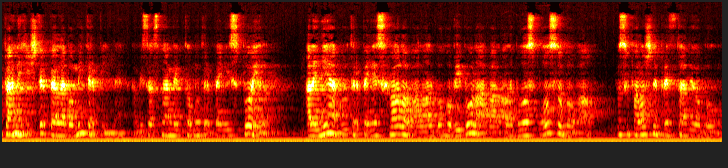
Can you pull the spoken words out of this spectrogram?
Pán Ježiš trpel, lebo my trpíme, aby sa s nami k tomu trpení spojil ale nejak utrpenie schvaloval, alebo ho vyvolával, alebo ho spôsoboval. To sú falošné predstavy o Bohu.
